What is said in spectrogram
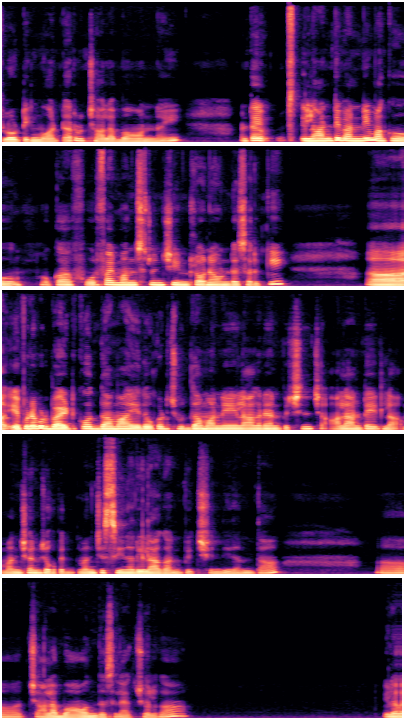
ఫ్లోటింగ్ వాటర్ చాలా బాగున్నాయి అంటే ఇలాంటివన్నీ మాకు ఒక 4, 5 మంత్స్ నుంచి ఇంట్లోనే ఉండేసరికి ఎప్పుడెప్పుడు బయటకు బయటకొద్దామా, ఏదో ఒకటి చూద్దాం అనేలాగానే అనిపించింది. చాలా అంటే ఇట్లా మంచి అనిపించి ఒక పెద్ద మంచి సీనరీ లాగా అనిపించింది ఇదంతా. చాలా బాగుంది అసలు యాక్చువల్‌గా. ఇలా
